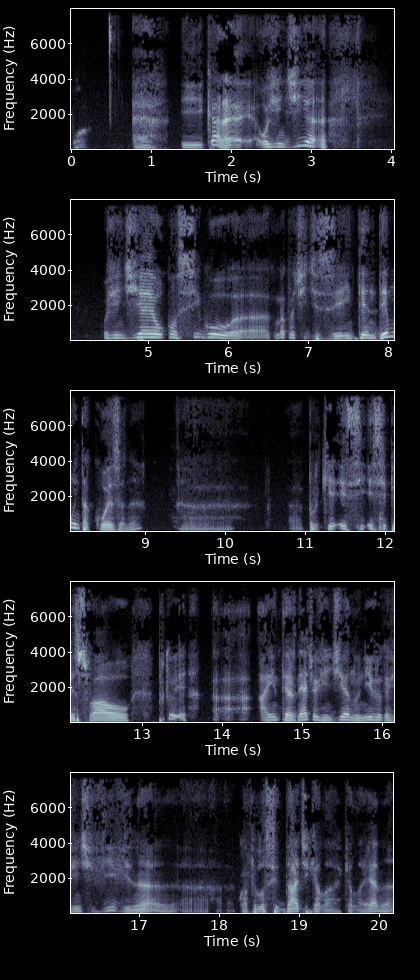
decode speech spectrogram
Porra. É, e, cara, é, hoje em dia. Hoje em dia eu consigo, uh, como é que eu vou te dizer, entender muita coisa, né? Uh, porque esse, esse pessoal. Porque a, a, internet hoje em dia, no nível que a gente vive, né? Com a velocidade que ela, que ela é, né?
